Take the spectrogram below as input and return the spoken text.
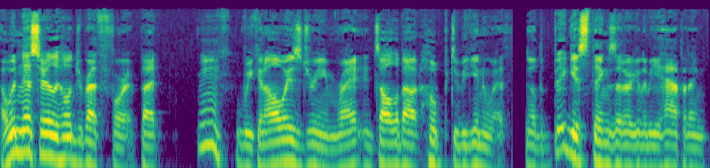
I wouldn't necessarily hold your breath for it, but eh, we can always dream, right? It's all about hope to begin with. Now, the biggest things that are going to be happening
